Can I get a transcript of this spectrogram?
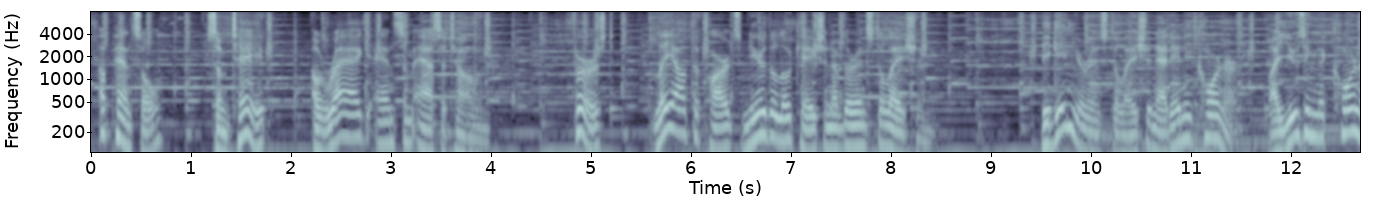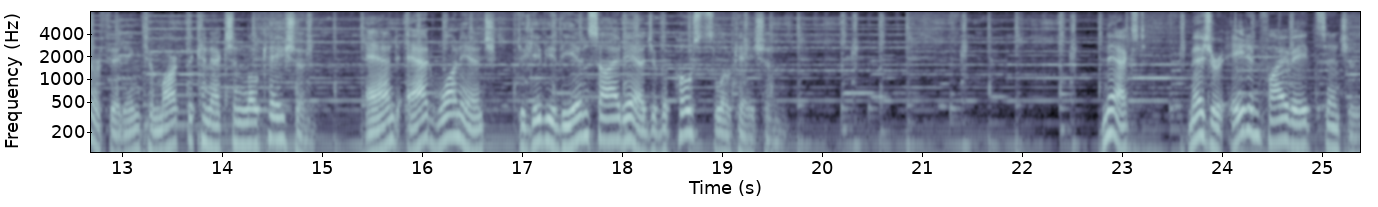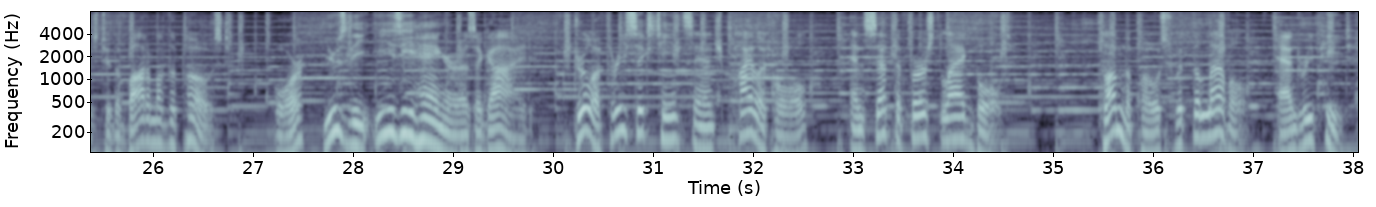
a pencil, some tape, a rag and some acetone. First, Lay out the parts near the location of their installation. Begin your installation at any corner by using the corner fitting to mark the connection location and add 1 inch to give you the inside edge of the post's location. Next, measure 8 and 5 8 inches to the bottom of the post or use the easy hanger as a guide. Drill a 3 16 inch pilot hole and set the first lag bolt. Plumb the post with the level and repeat.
